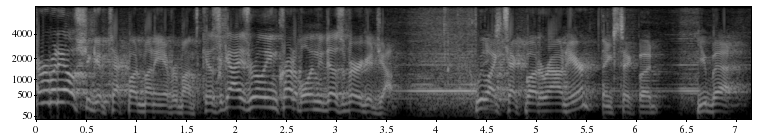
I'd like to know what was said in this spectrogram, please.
everybody else should give TekBud money every month because the guy is really incredible and he does a very good job. We like TekBud around here. Thanks, TekBud. You bet.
